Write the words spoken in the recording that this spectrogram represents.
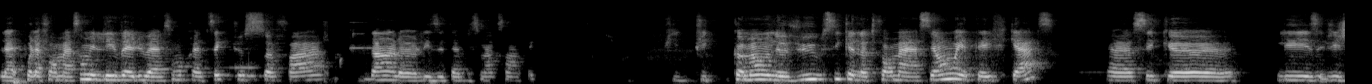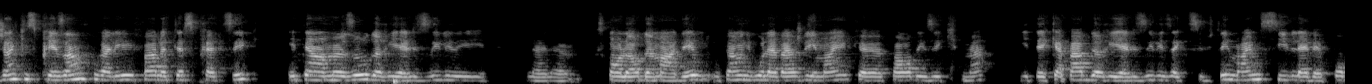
la, pas la formation, mais l'évaluation pratique puisse se faire dans les établissements de santé. Puis, puis, comment on a vu aussi que notre formation était efficace, euh, c'est que les, gens qui se présentent pour aller faire le test pratique étaient en mesure de réaliser ce qu'on leur demandait, autant au niveau lavage des mains que port des équipements. Ils étaient capables de réaliser les activités, même s'ils ne l'avaient pas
